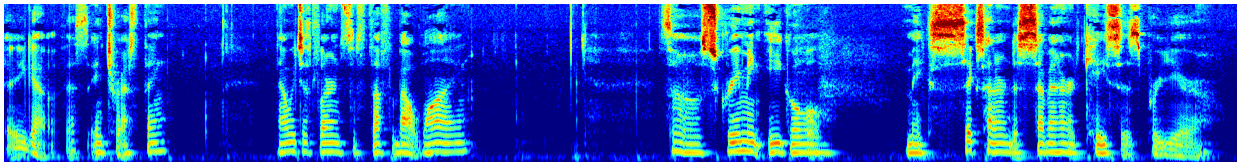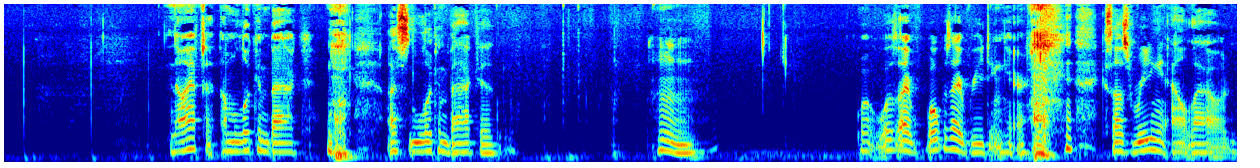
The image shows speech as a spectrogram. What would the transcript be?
There you go. That's interesting. Now we just learned some stuff about wine. So, Screaming Eagle makes 600 to 700 cases per year. Now I have to, I'm looking back, I was looking back at, hmm, what was I what was I reading here? Because I was reading it out loud.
